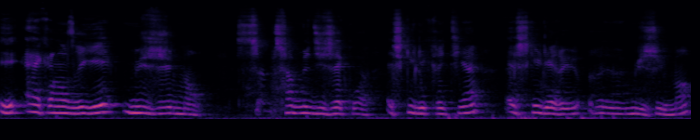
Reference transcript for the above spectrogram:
et un calendrier musulman. Ça, me disait quoi? Est-ce qu'il est chrétien? Est-ce qu'il est euh, musulman?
